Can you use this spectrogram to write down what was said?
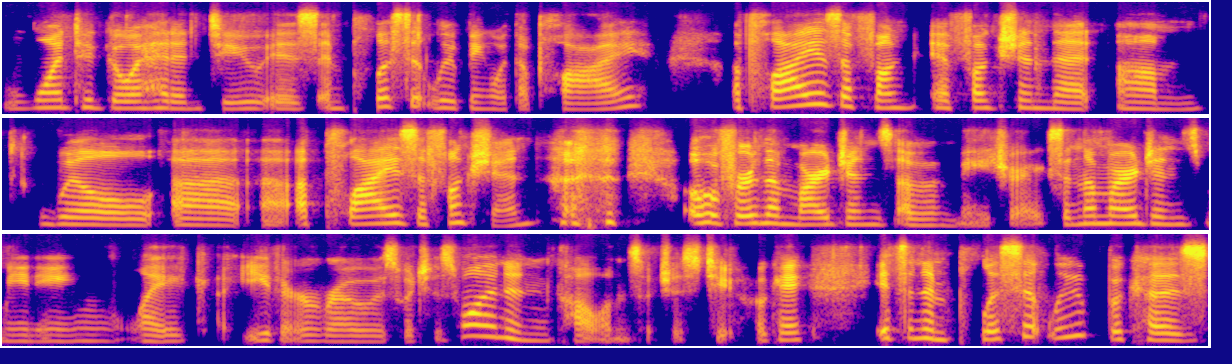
want to go ahead and do is implicit looping with apply. Apply is a, a function that um, will uh, uh applies a function over the margins of a matrix. And the margins meaning like either rows, which is one, and columns, which is two, okay? It's an implicit loop because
